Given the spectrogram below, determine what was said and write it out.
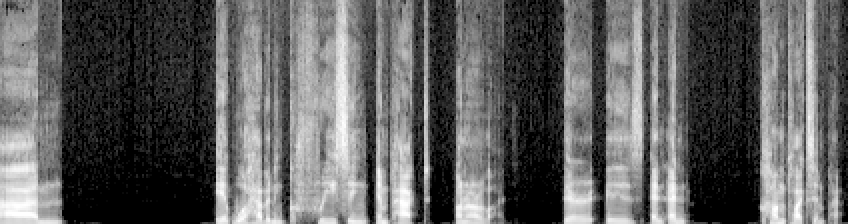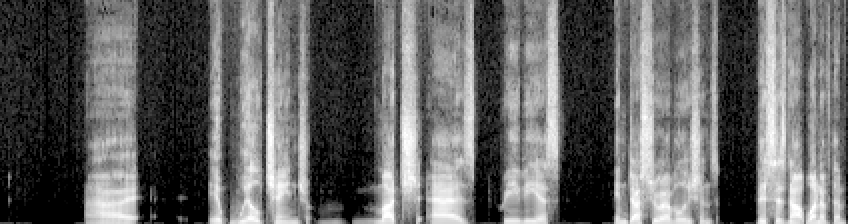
Um, it will have an increasing impact on our lives. There is, and, and complex impact. Uh, it will change much as previous industrial revolutions. This is not one of them.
